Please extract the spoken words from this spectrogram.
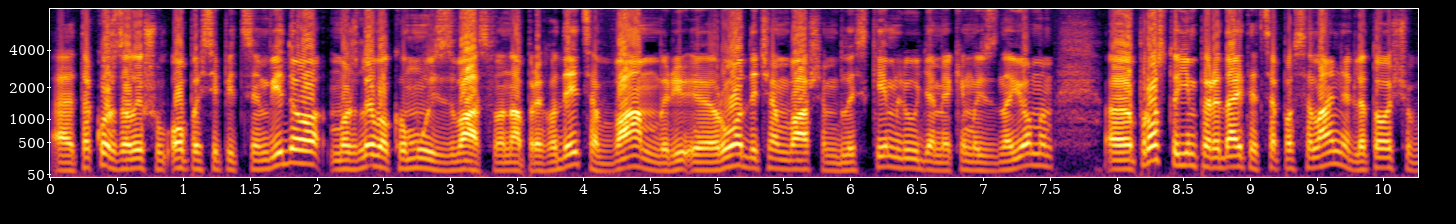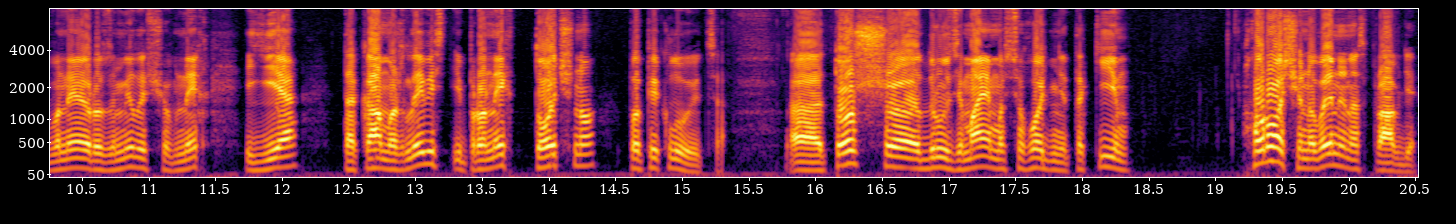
е, також залишу в описі під цим відео. Можливо, комусь з вас вона пригодиться, вам, е, родичам вашим, близьким людям, якимось знайомим. Е, Просто їм передайте це посилання для того, щоб вони розуміли, що в них є така можливість і про них точно попіклуються. Тож, друзі, маємо сьогодні такі. Хороші новини насправді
